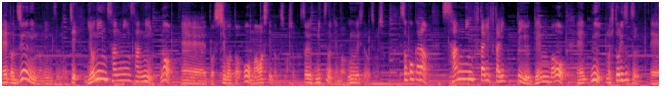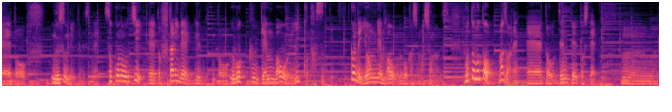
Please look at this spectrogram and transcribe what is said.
えと10人の人数のうち4人3人3人の、えー、と仕事を回していたとしましょうか。そういう3つの現場を運営していたとしましょう。そこから3人2人2人っていう現場を、えー、に、まあ、1人ずつ、えーと盗んでいてですねそこのうち、えーと、2人で、えーと、動く現場を1個足すっていう。これで4現場を動かしましょうなんです。もともとまずはね、えーと前提としてうん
